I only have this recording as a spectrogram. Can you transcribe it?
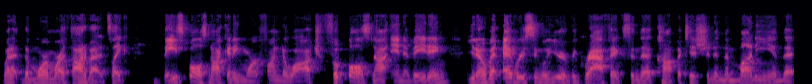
When the more and more I thought about it, it's like baseball is not getting more fun to watch. Football is not innovating, you know. But every single year, the graphics and the competition and the money and the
